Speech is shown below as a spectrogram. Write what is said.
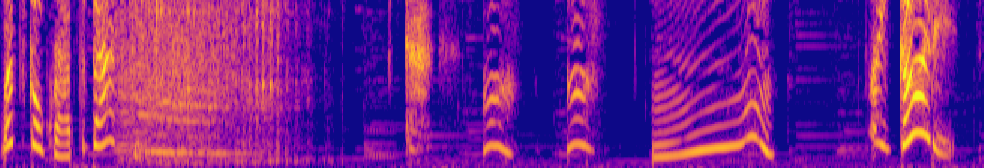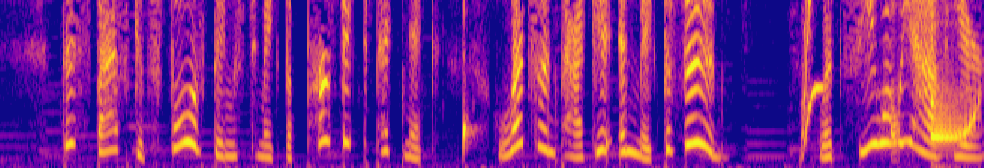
Let's go grab the basket. Mm, mm, mm. I got it. This basket's full of things to make the perfect picnic. Let's unpack it and make the food. Let's see what we have here.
